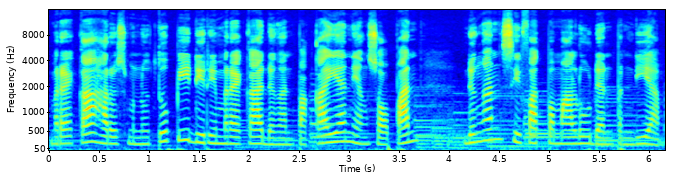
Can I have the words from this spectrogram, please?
Mereka harus menutupi diri mereka dengan pakaian yang sopan, dengan sifat pemalu dan pendiam.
